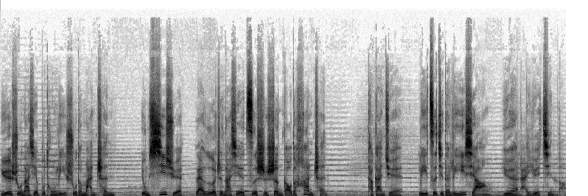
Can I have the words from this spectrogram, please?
约束那些不通礼数的满臣，用西学来遏制那些自视甚高的汉臣，他感觉离自己的理想越来越近了。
